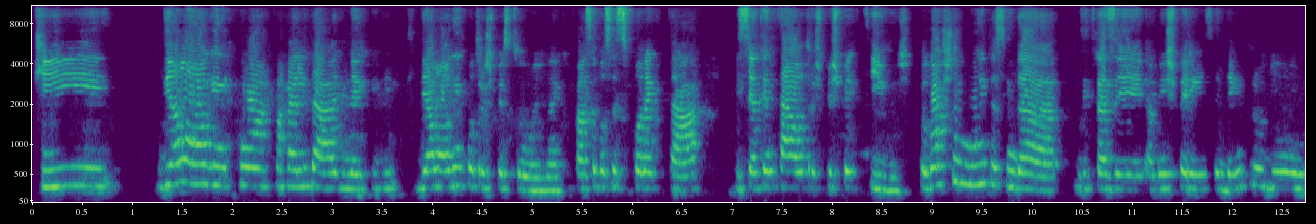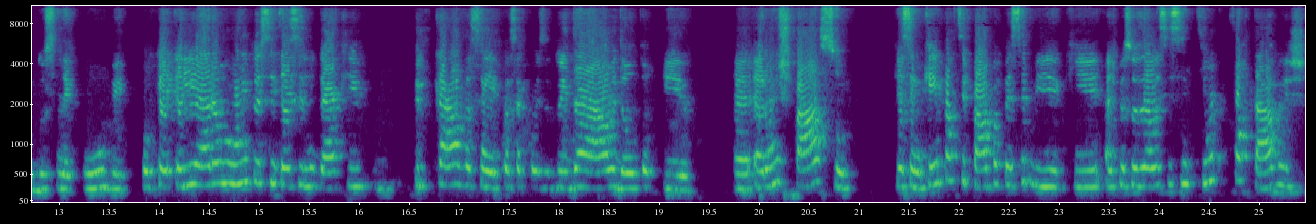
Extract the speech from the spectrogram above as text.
que dialoguem com a, com a realidade, né? Que, que, dialoguem com outras pessoas, né? Que faça você se conectar e se atentar a outras perspectivas. Eu gosto muito, assim, da, de trazer a minha experiência dentro do, do Cineclube, porque ele era muito esse, esse lugar que ficava, assim, com essa coisa do ideal e da utopia. É, era um espaço que, assim, quem participava percebia que as pessoas, elas se sentiam confortáveis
